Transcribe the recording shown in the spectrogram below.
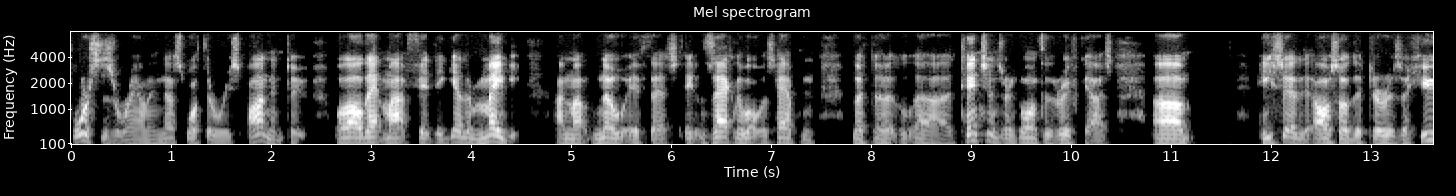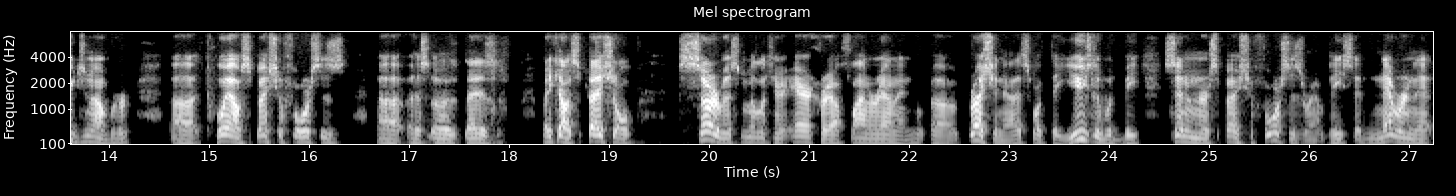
forces around, and that's what they're responding to. Well, all that might fit together, maybe. I don't know if that's exactly what was happening, but the uh, tensions are going through the roof, guys. Um, he said also that there is a huge number, uh, 12 special forces, uh, uh that is, you call it, special service military aircraft flying around in uh, Russia. Now, that's what they usually would be sending their special forces around. But he said never in that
